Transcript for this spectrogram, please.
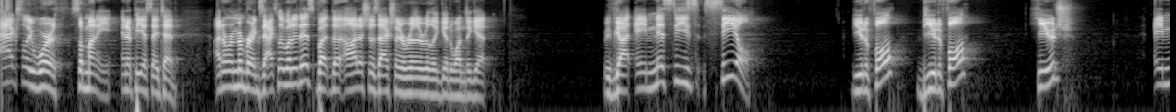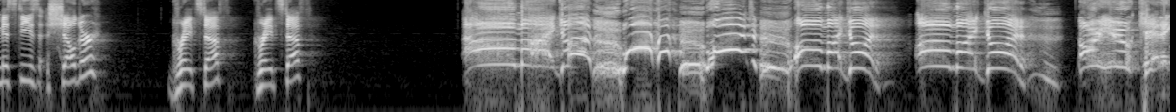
actually worth some money in a PSA 10. I don't remember exactly what it is, but the Oddish is actually a really, really good one to get. We've got a Misty's Seel. Beautiful. Beautiful. Huge. A Misty's Shellder. Great stuff. Great stuff. Oh my god! What? what? Oh my god! Oh my god! Are you kidding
